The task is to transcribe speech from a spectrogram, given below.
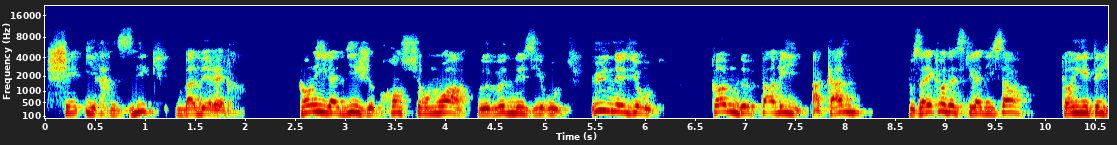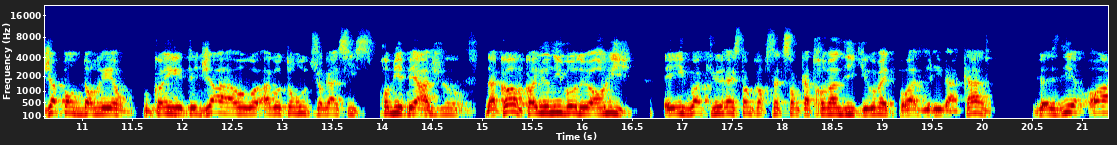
Chez Irzik Baderer. Quand il a dit, je prends sur moi le vœu de Nézirout, une Nézirout, comme de Paris à Cannes, vous savez quand est-ce qu'il a dit ça? Quand il était déjà porte d'Orléans, ou quand il était déjà à l'autoroute sur la 6, premier péage. D'accord? Quand il est au niveau de Orly, et il voit qu'il lui reste encore 790 km pour arriver à Cannes, il va se dire, Oh,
